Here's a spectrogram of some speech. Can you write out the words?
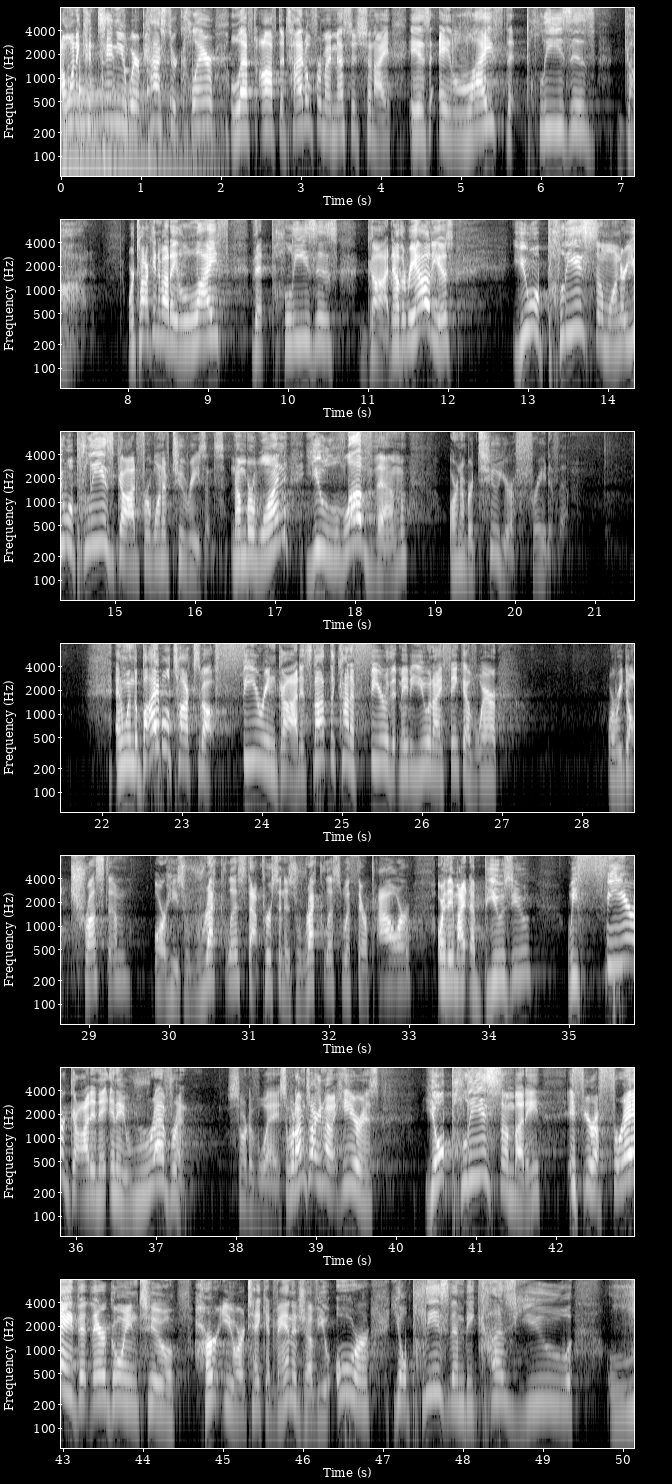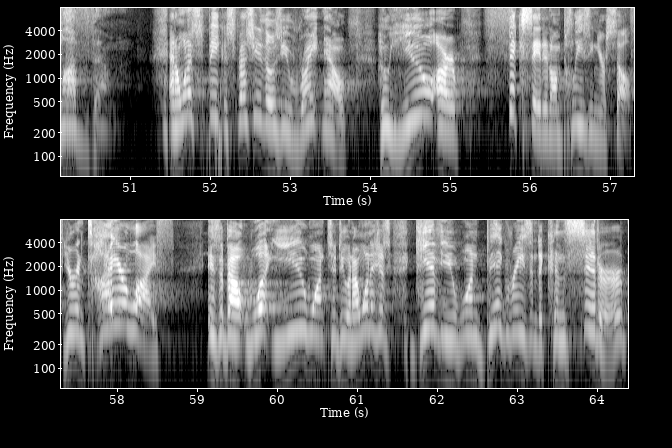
I want to continue where Pastor Claire left off. The title for my message tonight is A Life That Pleases God. We're talking about a life that pleases God. Now, the reality is, you will please someone or you will please God for one of two reasons. Number one, you love them, or number two, you're afraid of them. And when the Bible talks about fearing God, it's not the kind of fear that maybe you and I think of where, where we don't trust Him or He's reckless. That person is reckless with their power or they might abuse you. We fear God in a, in a reverent sort of way. So, what I'm talking about here is you'll please somebody if you're afraid that they're going to hurt you or take advantage of you, or you'll please them because you love them. And I want to speak, especially to those of you right now who you are fixated on pleasing yourself. Your entire life is about what you want to do. And I want to just give you one big reason to consider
